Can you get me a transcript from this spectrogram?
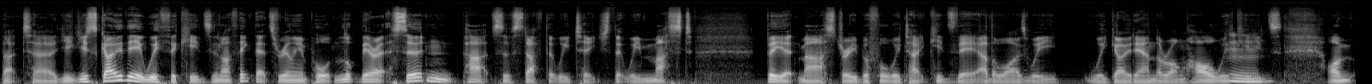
but uh, you just go there with the kids, and I think that's really important. Look, there are certain parts of stuff that we teach that we must be at mastery before we take kids there. Otherwise, we we go down the wrong hole with kids. I'm,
